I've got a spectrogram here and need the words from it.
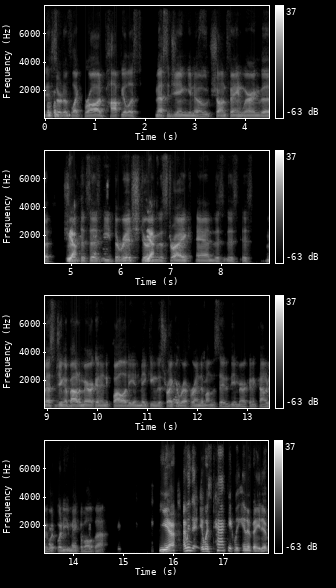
this sort of like broad populist messaging? You know, Shawn Fain wearing the shirt yeah. that says "Eat the Rich" during yeah. the strike, and this this is messaging about American inequality and making the strike a referendum on the state of the American economy. What, what do you make of all of that? Yeah, I mean, it was tactically innovative.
